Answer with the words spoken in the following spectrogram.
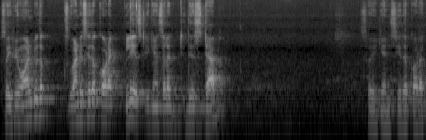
So if you want to the want to see the codec list you can select this tab so you can see the codec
